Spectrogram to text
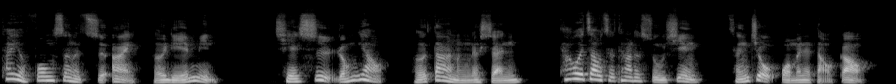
他有丰盛的慈爱和怜悯，且是荣耀和大能的神。他会照着他的属性成就我们的祷告，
